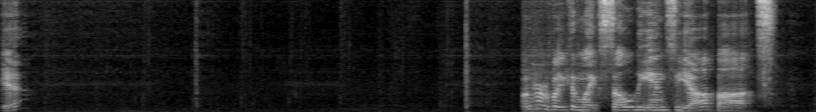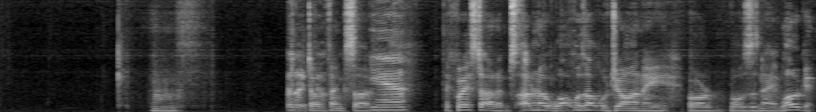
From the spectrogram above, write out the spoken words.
Yeah. Wonder if we can like sell the NCR parts. Hmm. But I Don't think so. Yeah, The quest items. I don't know what was up with Johnny or what was his name? Logan.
